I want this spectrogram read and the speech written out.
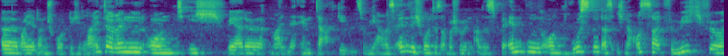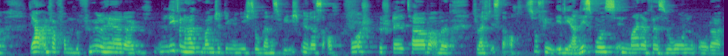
äh, war ja dann sportliche Leiterin und ich werde meine Ämter abgeben zum Jahresende. Ich wollte es aber schön alles beenden und wusste, dass ich eine Auszeit für mich, für ja, einfach vom Gefühl her, da liefen halt manche Dinge nicht so ganz, wie ich mir das auch vorgestellt habe, aber vielleicht ist da auch zu viel Idealismus in meiner Person oder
